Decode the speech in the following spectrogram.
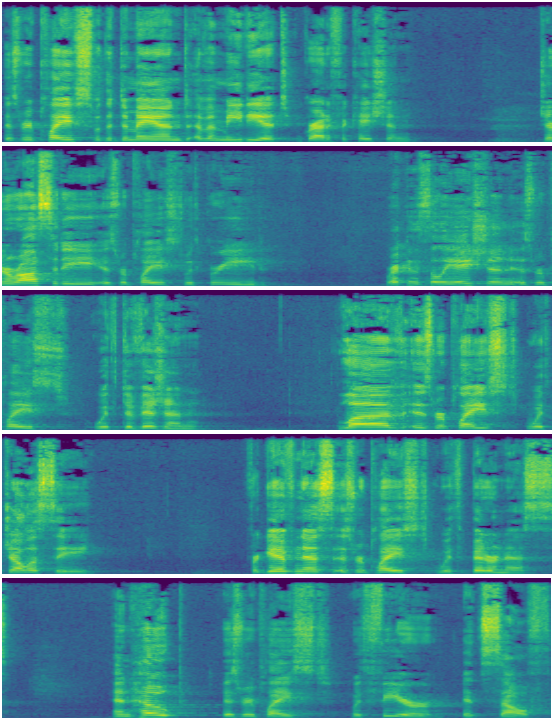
is replaced with the demand of immediate gratification. Generosity is replaced with greed. Reconciliation is replaced with division. Love is replaced with jealousy. Forgiveness is replaced with bitterness. And hope is replaced with fear itself.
